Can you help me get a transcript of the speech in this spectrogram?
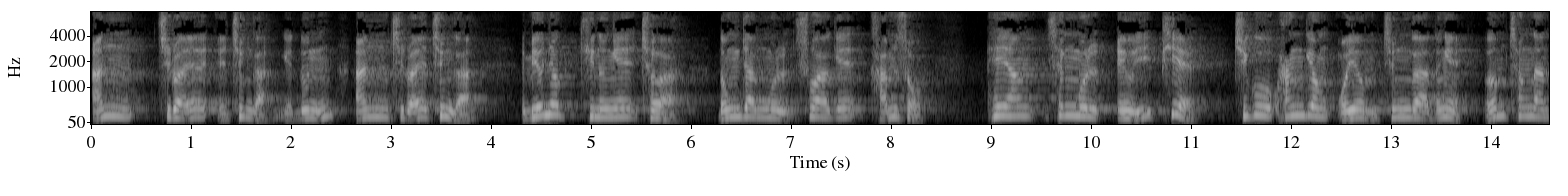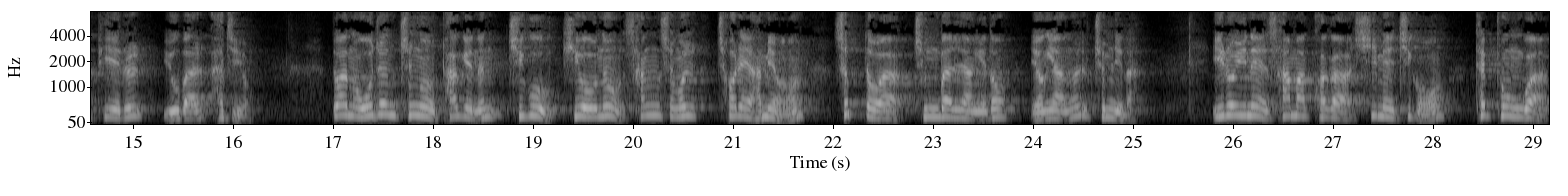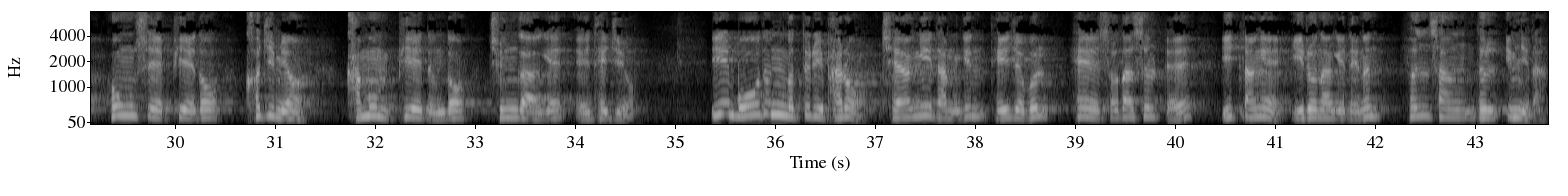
안 질화의 증가, 눈, 안 질화의 증가, 면역 기능의 저하, 농작물 수확의 감소, 해양 생물의 피해, 지구 환경 오염 증가 등의 엄청난 피해를 유발하지요. 또한 오존층의 파괴는 지구 기온의 상승을 초래하며 습도와 증발량에도 영향을 줍니다. 이로 인해 사막화가 심해지고 태풍과 홍수의 피해도 커지며 가뭄 피해 등도 증가하게 되지요. 이 모든 것들이 바로 재앙이 담긴 대접을 해 쏟았을 때 이 땅에 일어나게 되는 현상들입니다.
